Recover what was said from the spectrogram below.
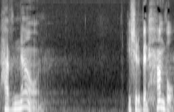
have known. He should have been humble.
